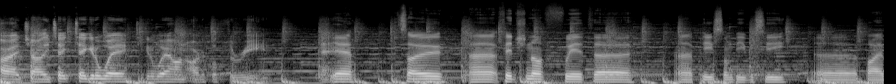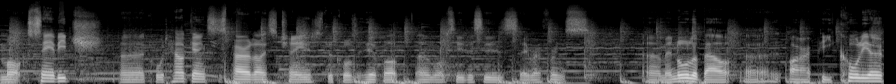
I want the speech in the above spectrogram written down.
All right charlie take take it away take it away on article 3 And- Yeah. So, uh, finishing off with uh, a piece on BBC uh, by Mark Savage uh, called How Gangsta's Paradise Changed the Course of Hip Hop. Um, obviously, this is a reference um, and all about uh, RIP Coolio.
